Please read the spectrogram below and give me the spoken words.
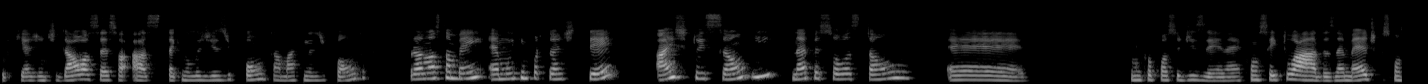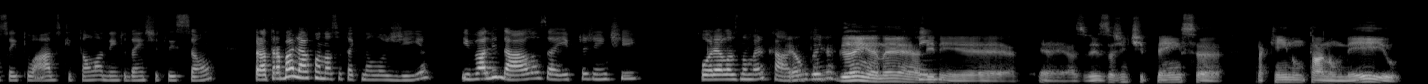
porque a gente dá o acesso às tecnologias de ponta, a máquinas de ponta. Para nós também é muito importante ter a instituição e né, pessoas tão. É, como que eu posso dizer, né? Conceituadas, né? Médicos conceituados que estão lá dentro da instituição para trabalhar com a nossa tecnologia e validá-las aí para a gente pôr elas no mercado. É um então ganha-ganha, né, Sim. Aline? É, é, às vezes a gente pensa, para quem não está no meio,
